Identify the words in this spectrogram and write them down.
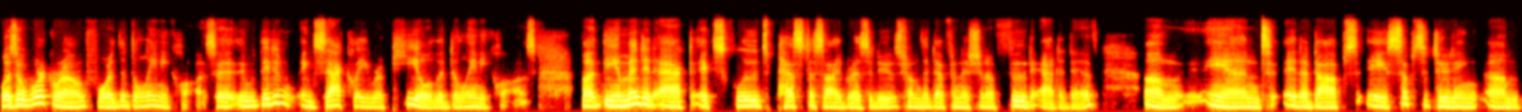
was a workaround for the Delaney Clause. It, it, they didn't exactly repeal the Delaney Clause, but the amended act excludes pesticide residues from the definition of food additive. Um, and it adopts a substituting um,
